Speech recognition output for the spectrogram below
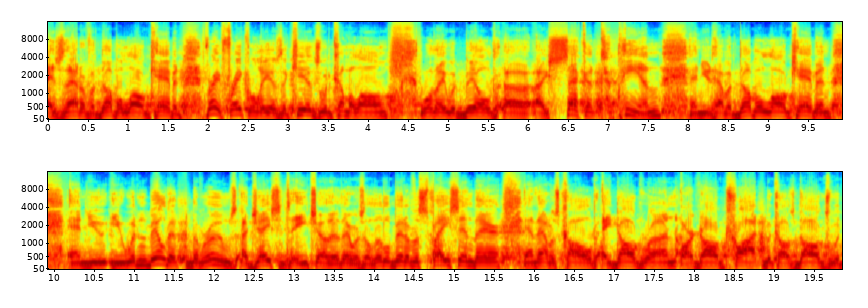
is that of a double log cabin. Very frequently, as the kids would come along, well, they would build uh, a second pen, and you'd have a double log cabin, and you, you wouldn't build it, the rooms adjacent to each other. There was a little bit of a space in there, and that was called a dog run or dog trot because dogs would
